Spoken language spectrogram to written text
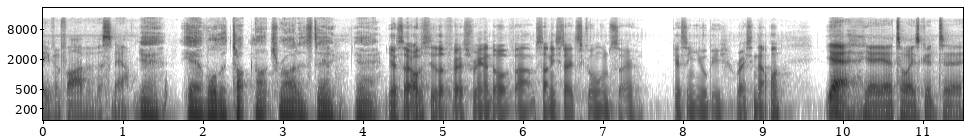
even five of us now. yeah, yeah, of all the top notch riders too. Yeah, Yeah, so obviously the first round of um, Sunny State's Coolum, so guessing you'll be racing that one. Yeah, yeah, yeah. It's always good to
